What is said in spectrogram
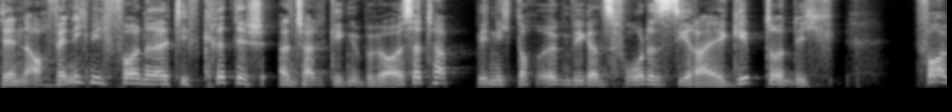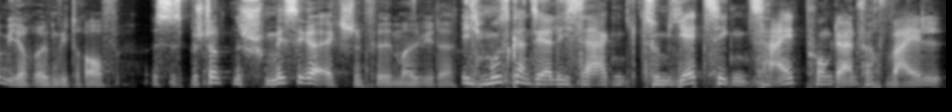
Denn auch wenn ich mich vorhin relativ kritisch Uncharted gegenüber geäußert habe, bin ich doch irgendwie ganz froh, dass es die Reihe gibt und ich freue mich auch irgendwie drauf. Es ist bestimmt ein schmissiger Actionfilm mal wieder. Ich muss ganz ehrlich sagen, zum jetzigen Zeitpunkt einfach, weil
